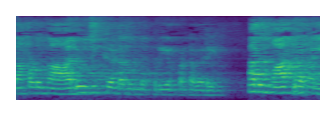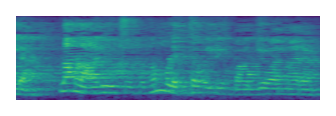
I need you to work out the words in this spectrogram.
നമ്മളൊന്ന് ആലോചിക്കേണ്ടതുണ്ട് പ്രിയപ്പെട്ടവരെ. അത് മാത്രമല്ല നമ്മൾ ആലോചിച്ചു നമ്മൾ എത്ര വലിയ ഭാഗ്യവാന്മാരാണ്.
